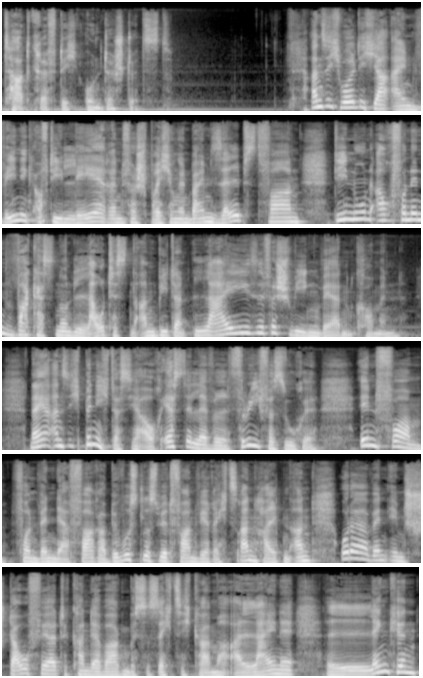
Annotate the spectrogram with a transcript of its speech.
tatkräftig unterstützt. An sich wollte ich ja ein wenig auf die leeren Versprechungen beim Selbstfahren, die nun auch von den wackersten und lautesten Anbietern leise verschwiegen werden, kommen. Naja, an sich bin ich das ja auch. Erste Level 3 Versuche. In Form von wenn der Fahrer bewusstlos wird, fahren wir rechts ran, halten an. Oder wenn im Stau fährt, kann der Wagen bis zu 60 km alleine lenken,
